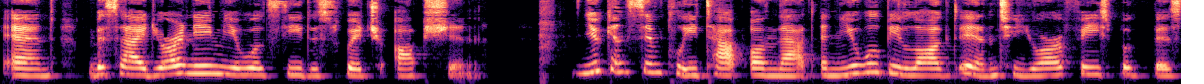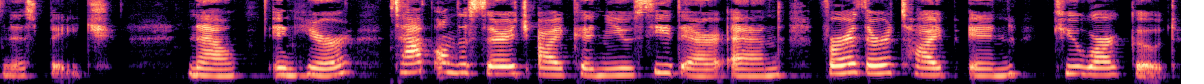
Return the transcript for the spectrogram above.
and beside your name you will see the switch option. You can simply tap on that and you will be logged in to your Facebook business page. Now, in here, tap on the search icon you see there and further type in QR code.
